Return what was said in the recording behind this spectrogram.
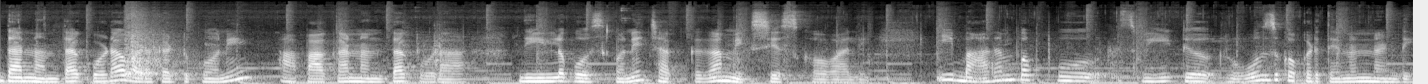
దాన్నంతా కూడా వడకట్టుకొని ఆ పాకాన్నంతా కూడా దీనిలో పోసుకొని చక్కగా మిక్స్ చేసుకోవాలి. ఈ బాదం పప్పు స్వీట్ రోజుకొకటి తినండి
